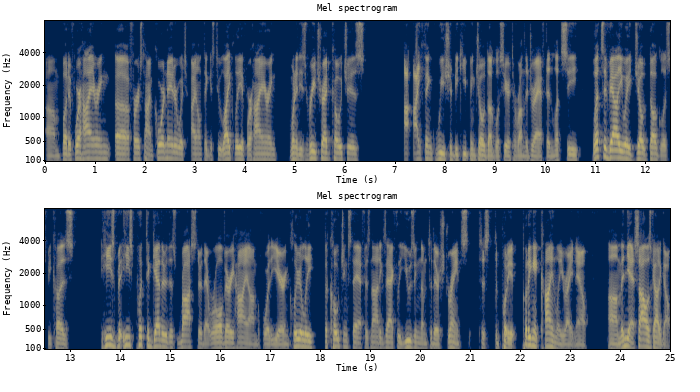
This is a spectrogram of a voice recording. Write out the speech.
Um, but if we're hiring a first time coordinator, which I don't think is too likely, if we're hiring one of these retread coaches, I, I think we should be keeping Joe Douglas here to run the draft. And let's see, let's evaluate Joe Douglas because he's he's put together this roster that we're all very high on before the year, and clearly the coaching staff is not exactly using them to their strengths. To, to put it putting it kindly right now. Um, and yeah, Saleh's got to go.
